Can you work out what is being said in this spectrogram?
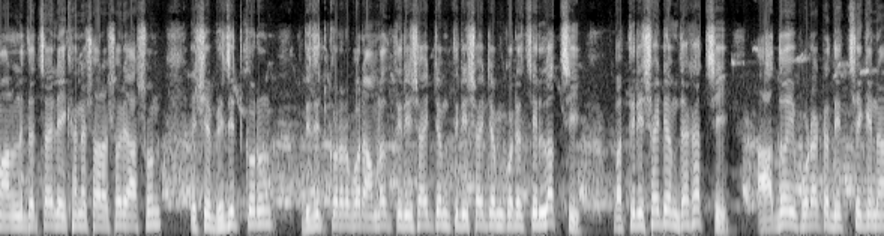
মাল নিতে চাইলে এখানে সরাসরি আসুন, এসে ভিজিট করুন। ভিজিট করার পরে আমরা তিরিশ আইটেম তিরিশ আইটেম করে চিল্লাচ্ছি বা তিরিশ আইটেম দেখাচ্ছি, আদৌ এই প্রোডাক্টটা দিচ্ছে কিনা,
